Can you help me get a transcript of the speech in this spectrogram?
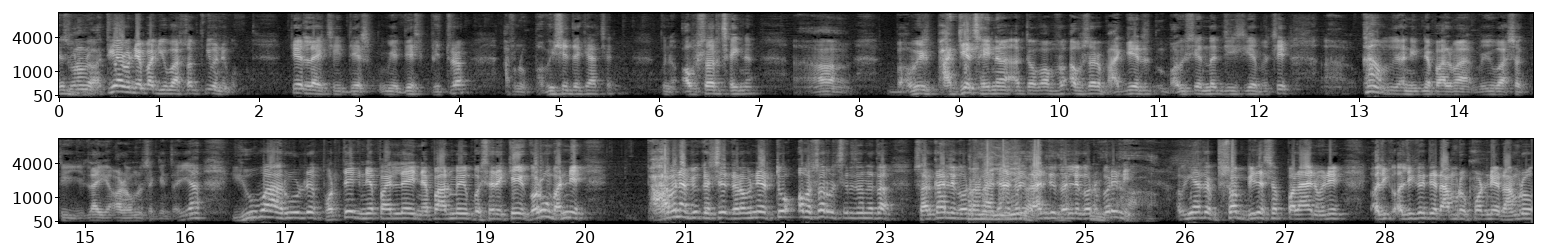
देश बनाउने हतियार हो नेपाली युवा शक्ति भनेको। त्यसलाई चाहिँ देश देशभित्र आफ्नो भविष्य देखाएको छैन। कुनै अवसर छैन। भविष्य भाग्य छैन। अवसर भाग्य भविष्य नजिसिएपछि कहाँ अनि नेपालमा युवा शक्तिलाई अडाउन सकिन्छ। यहाँ युवाहरूले प्रत्येक नेपालीलाई नेपालमै बसेर केही गरौँ भन्ने भावना विकसित गराउने त्यो अवसर सिर्जना त सरकारले गर्नु दलले गर्नु पऱ्यो नि। अब यहाँ त सब विदेश पलायन हुने अलिक अलिकति राम्रो पढ्ने राम्रो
